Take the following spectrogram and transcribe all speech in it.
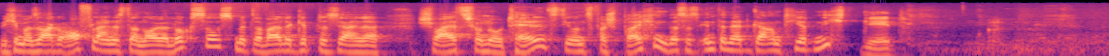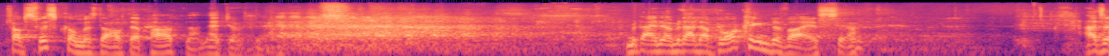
Wie ich immer sage, offline ist der neue Luxus. Mittlerweile gibt es ja in der Schweiz schon Hotels, die uns versprechen, dass das Internet garantiert nicht geht. Ich glaube, Swisscom ist da auch der Partner. mit einer, mit einer Blocking-Device. Ja. Also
